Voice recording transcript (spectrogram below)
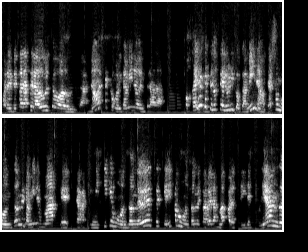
para empezar a ser adulto o adulta, ¿no? Ese es como el camino de entrada. Ojalá que este no sea el único camino, que haya un montón de caminos más, que te resignifiques un montón de veces, que elijas un montón de carreras más para seguir estudiando,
